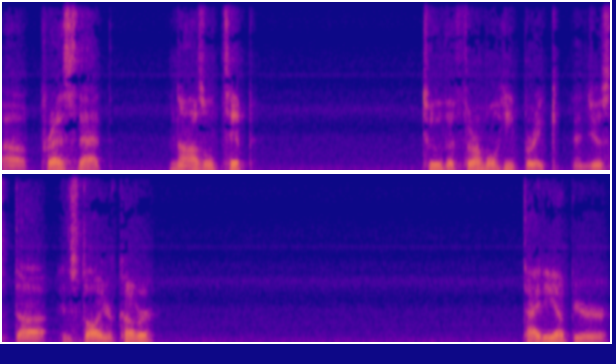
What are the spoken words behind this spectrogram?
uh, press that nozzle tip to the thermal heat break and just uh, install your cover. Tidy up your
